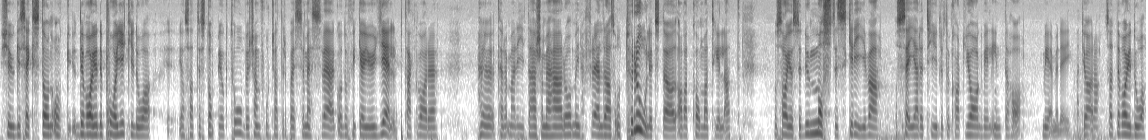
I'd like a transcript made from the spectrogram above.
2016 och det var ju, det pågick ju då jag satte stopp i oktober, sen fortsatte det på sms-väg och då fick jag ju hjälp tack vare eh, Marita här som är här och mina föräldrars otroligt stöd av att komma till att de sa just det, du måste skriva och säga det tydligt och klart, jag vill inte ha mer med dig att göra. Så att det var ju då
